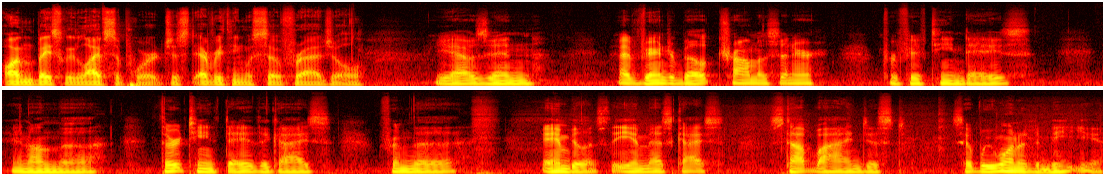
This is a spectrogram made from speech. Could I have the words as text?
on basically life support. Just everything was so fragile. Yeah, I was in at Vanderbilt Trauma Center for 15 days. And on the 13th day, the guys from the ambulance, the EMS guys, stopped by and just said, We wanted to meet you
